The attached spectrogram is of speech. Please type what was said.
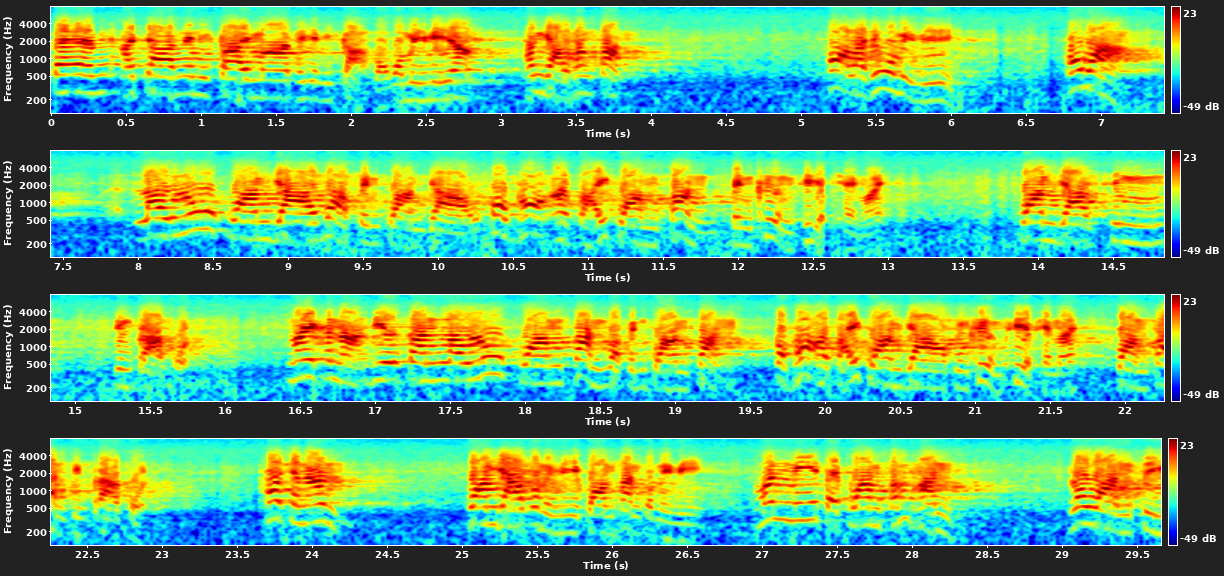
แต่อาจารย์ในนิกายมาทยมิกะบอกว่ามีมีนะทั้งยาวทั้งสั้นเพราะอะไรถึงว่าไม่มี เพราะว่าเรารู้ความยาวว่าเป็นความยาว ก็เพราะอาศัยความสั้นเป็นเครื่องเทียบใช่ไหม ความยาวจึงจึงปรากฏ ในขณะเดียวกันเรารู้ความสั้นว่าเป็นความสั้น ก็เพราะอาศัยความยาวเป็นเครื่องเทียบใช่ไหมความสั้นจึงปรากฏ เพราะฉะนั้นความยาวก็ไม่มีความสั้นก็ไม่มี มันมีแต่ความสัมพันธ์ ระหว่างสิ่ง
